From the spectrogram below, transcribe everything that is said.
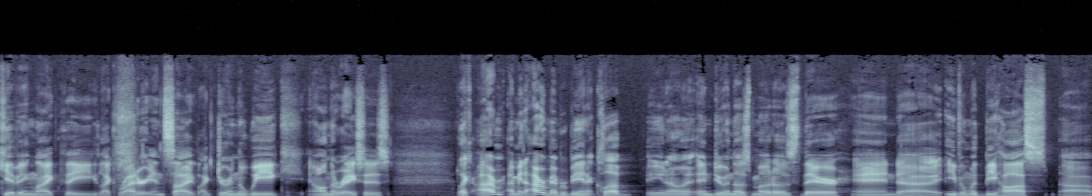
giving like the like rider insight, like during the week on the races. Like I, I mean, I remember being at club, you know, and doing those motos there, and uh, even with B Haas, uh,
